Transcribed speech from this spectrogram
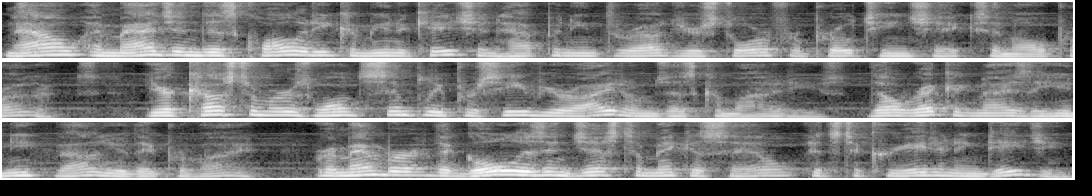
Now imagine this quality communication happening throughout your store for protein shakes and all products. Your customers won't simply perceive your items as commodities. They'll recognize the unique value they provide. Remember, the goal isn't just to make a sale, it's to create an engaging,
